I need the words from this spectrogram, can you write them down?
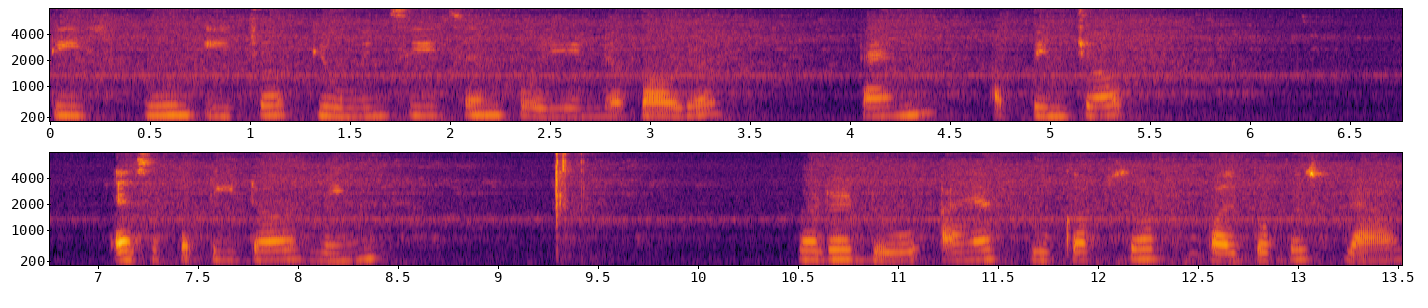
teaspoon each of cumin seeds and coriander powder and a pinch of asafoetida hing. For the dough, I have 2 cups of all-purpose flour,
